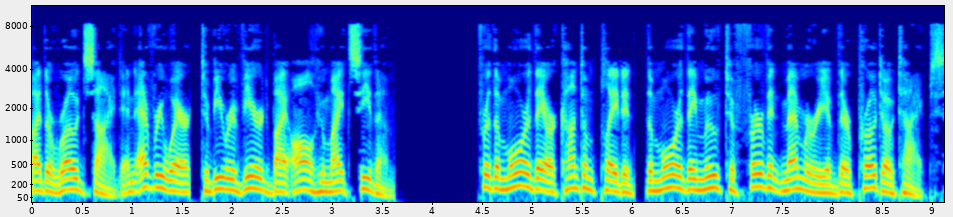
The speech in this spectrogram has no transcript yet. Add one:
by the roadside and everywhere, to be revered by all who might see them. For the more they are contemplated, the more they move to fervent memory of their prototypes.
